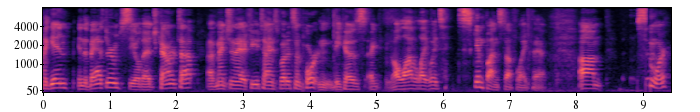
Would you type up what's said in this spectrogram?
Again, in the bathroom, sealed edge countertop. I've mentioned that a few times, but it's important because a, a lot of lightweights skimp on stuff like that. Um, Similar,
